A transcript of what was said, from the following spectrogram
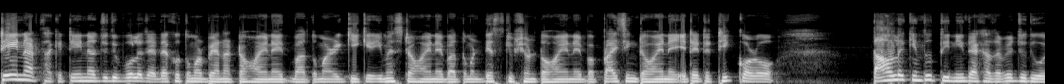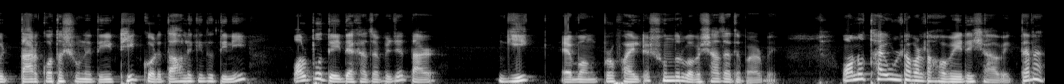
ট্রেনার থাকে ট্রেনার যদি বলে যায়, দেখো, তোমার ব্যানারটা হয় নাই বা তোমার গিকের ইমেজটা হয় নাই বা তোমার ডেসক্রিপশনটা হয় নাই বা প্রাইসিংটা হয় নাই, এটা এটা ঠিক করো। তাহলে কিন্তু তিনি দেখা যাবে যদি ওই তার কথা শুনে তিনি ঠিক করে, তাহলে কিন্তু তিনি অল্পতেই দেখা যাবে যে তার গিক এবং প্রোফাইলটা সুন্দরভাবে সাজাতে পারবে। অন্যথায় উল্টাপাল্টা হবে, এটাই স্বাভাবিক, তাই না?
